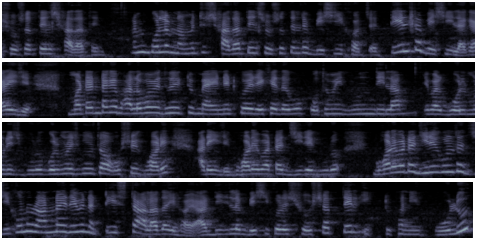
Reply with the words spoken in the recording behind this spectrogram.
সর্ষের তেল, সাদা তেল। আমি বললাম, না, আমি একটু সাদা তেল, সর্ষের তেলটা বেশিই খরচায়। তেলটা বেশিই লাগে। আর এই যে মাটনটাকে ভালোভাবে ধুয়ে একটু ম্যারিনেট করে রেখে দেবো। প্রথমেই নুন দিলাম, এবার গোলমরিচ গুঁড়ো। গোলমরিচ গুঁড়োটা অবশ্যই ঘরে। আর এই যে ঘরে বাটা জিরে গুঁড়ো। ঘরে বাটা জিরে গুঁড়োটা যে কোনো রান্নায় দেবে না টেস্টটা আলাদাই হয়। আর দিয়ে দিলাম বেশি করে সর্ষের তেল, একটুখানি হলুদ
